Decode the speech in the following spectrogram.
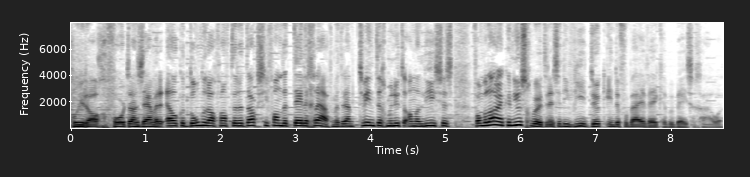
Goeiedag, voortaan zijn we er elke donderdag vanaf de redactie van de Telegraaf met ruim 20 minuten analyses van belangrijke nieuwsgebeurtenissen die Wierduk in de voorbije week hebben beziggehouden.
